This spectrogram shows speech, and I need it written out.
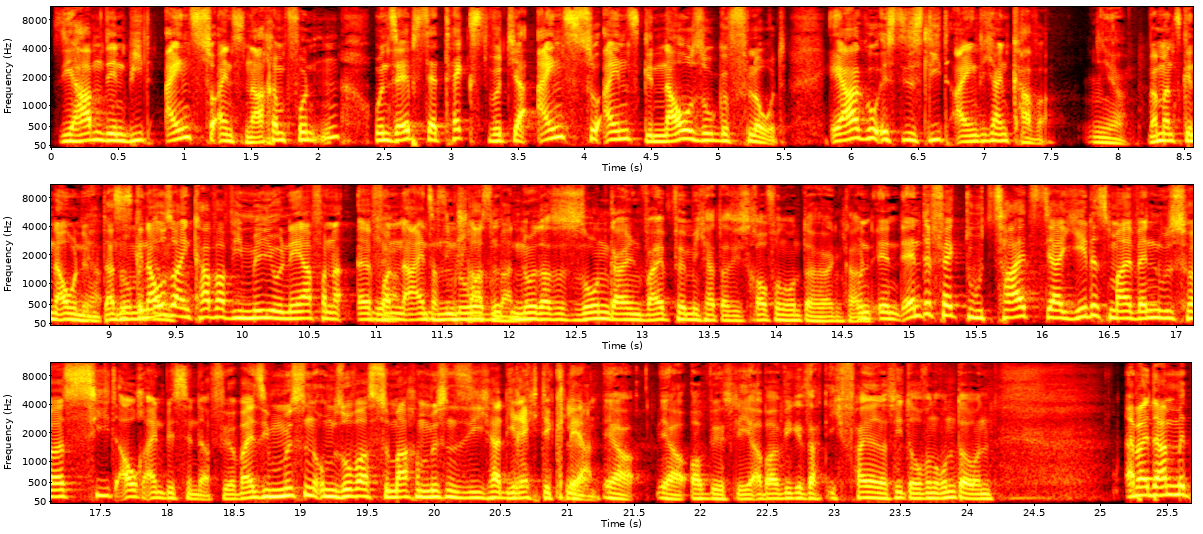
Sie haben den Beat eins zu eins nachempfunden und selbst der Text wird ja eins zu eins genauso geflowt. Ergo ist dieses Lied eigentlich ein Cover. Ja. Wenn man es genau nimmt. Ja, das ist genauso ein Cover wie Millionär von, äh, von ja. 1 auf dem nur, Straßenbahn. nur, dass es so einen geilen Vibe für mich hat, dass ich es rauf und runter hören kann. Und im Endeffekt, du zahlst ja jedes Mal, wenn du es hörst, Seed auch ein bisschen dafür. Weil sie müssen, um sowas zu machen, müssen sie sich ja die Rechte klären. Ja, ja, obviously. Aber wie gesagt, ich feiere das Lied rauf und runter und Aber damit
